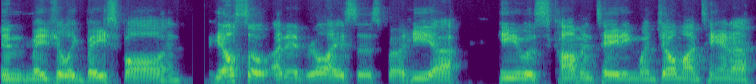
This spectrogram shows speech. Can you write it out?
in Major League Baseball and he also I didn't realize this, but he uh he was commentating when Joe Montana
